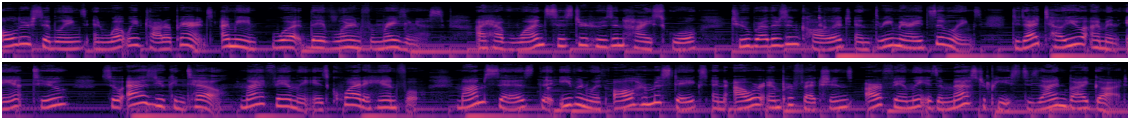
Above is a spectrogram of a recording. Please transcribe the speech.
older siblings and what we've taught our parents. I mean, what they've learned from raising us. I have one sister who's in high school, two brothers in college, and three married siblings. Did I tell you I'm an aunt too? So, as you can tell, my family is quite a handful. Mom says that even with all her mistakes and our imperfections, our family is a masterpiece designed by God.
